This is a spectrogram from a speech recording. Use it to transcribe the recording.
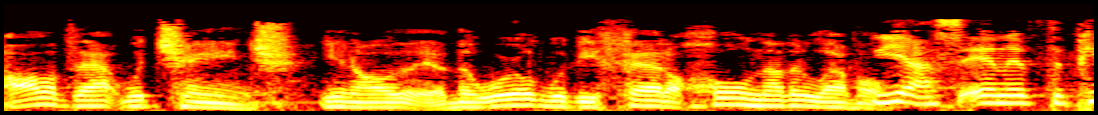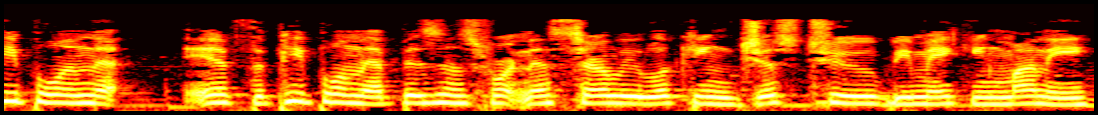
All of that would change. You know, the, the world would be fed a whole nother level. Yes, and if the people in that if the people in that business weren't necessarily looking just to be making money,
